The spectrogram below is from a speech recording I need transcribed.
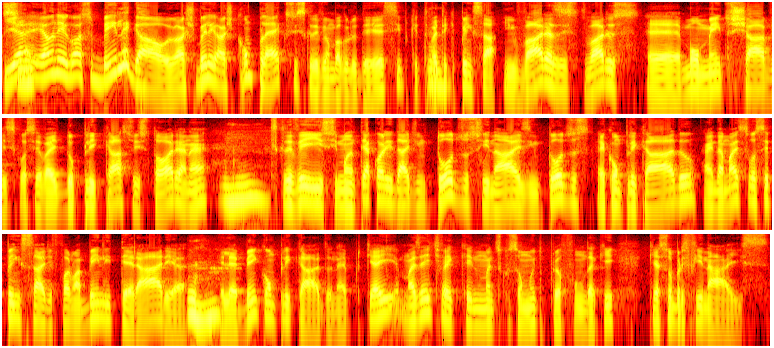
E é, é, um negócio bem legal. Eu acho bem legal. Acho complexo escrever um bagulho desse, porque tu vai hum. ter que pensar em várias, vários é, momentos chaves que você vai duplicar a sua história, né? Uhum. Escrever isso e manter a qualidade em todos os finais, em todos é complicado. Ainda mais se você pensar de forma bem literária, uhum. ele é bem complicado, né? Porque aí, mas aí a gente vai ter uma discussão muito profunda aqui, que é sobre finais.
